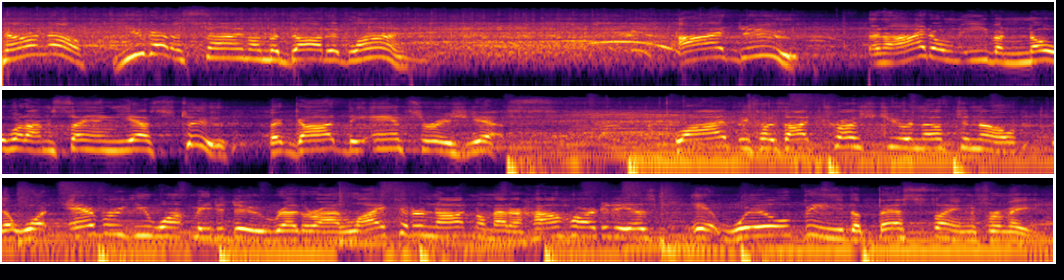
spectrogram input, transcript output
No, no, you got to sign on the dotted line. I do. And I don't even know what I'm saying yes to. But God, the answer is yes. Why? Because I trust you enough to know that whatever you want me to do, whether I like it or not, no matter how hard it is, it will be the best thing for me.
